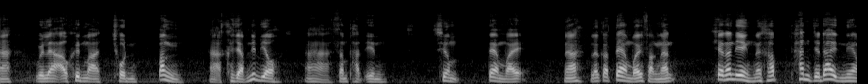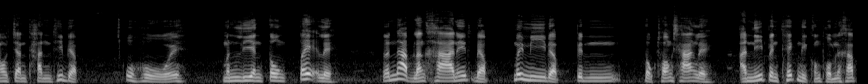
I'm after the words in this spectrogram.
นะเวลาเอาขึ้นมาชนปั้งขยับนิดเดียวสัมผัสเอ็นเชื่อมแต้มไว้นะแล้วก็แต้มไว้ฝั่งนั้น แค่นั้นเองนะครับท่านจะได้แนวจันทันที่แบบโอ้โหมันเรียงตรงเป๊ะเลย แล้วหน้าบหลังคานี่แบบไม่มีแบบเป็นตกท้องช้างเลย อันนี้เป็นเทคนิคของผมนะครับ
